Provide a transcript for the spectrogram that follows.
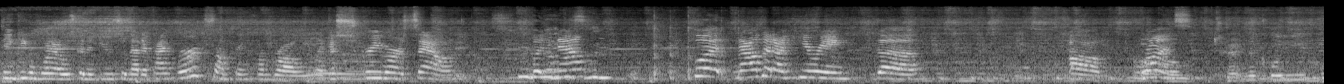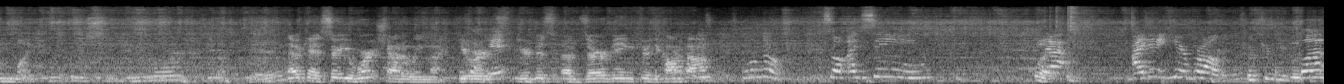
thinking of what I was going to do so that if I heard something from Brawley, like a scream or a sound, but now, but now that I'm hearing the um, grunts, Um, technically, Mike is more. Yeah. okay. So you weren't shadowing Mike. You were it? you're just observing through the compound. well, no. So I'm seeing What? that I didn't hear Brawley. Look at me looking But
